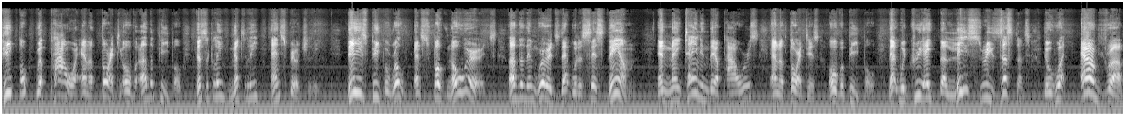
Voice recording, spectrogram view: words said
People with power and authority over other people, physically, mentally, and spiritually. These people wrote and spoke no words other than words that would assist them in maintaining their powers and authorities over people that would create the least resistance to whatever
